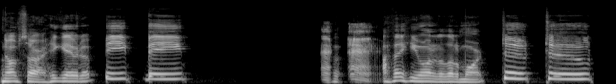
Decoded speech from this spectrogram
No, I'm sorry. He gave it a beep, beep. Uh, uh. I think he wanted a little more toot, toot.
